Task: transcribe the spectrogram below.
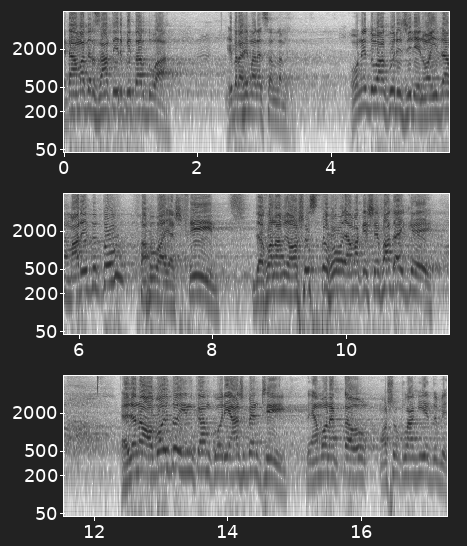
এটা আমাদের জাতির পিতার দোয়া। ইব্রাহিম আলাইহিস উনি দোয়া করেছিলেন ওইদা মারিদ তো ফাহু আয়াসফিন যখন আমি অসুস্থ হই, আমাকে শেফা দেয় কে? এই জন্য অবৈধ ইনকাম করি আসবেন ঠিক, তো এমন একটা অসুখ লাগিয়ে দেবে।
